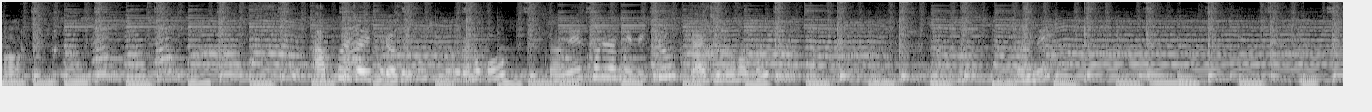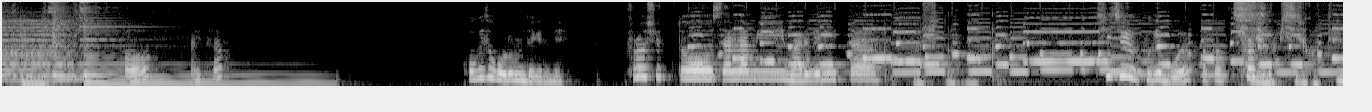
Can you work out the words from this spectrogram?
어, 아폴자이트를 여기 서 30%로 하고 그 다음에 커리안 BBQ 라지로 하고 그 다음에 더 라이터요? 거기서 고르면 되겠네 프로슈토, 살라미, 마르게리타 맛있다. 치즈 그게 뭐야? 아까 치즈 플러스 치즈 같아. 응.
